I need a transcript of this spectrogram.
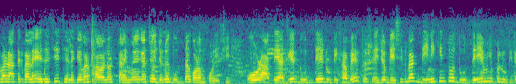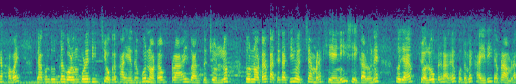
আবার রাতের বেলায় এসেছি ছেলেকে এবার খাওয়ানোর টাইম হয়ে গেছে ওই জন্য দুধটা গরম করেছি। ও রাতে আজকে দুধ দিয়ে রুটি খাবে তো সেই জন্য বেশিরভাগ দিনই কিন্তু দুধ দিয়েই আমি ওকে রুটিটা খাওয়াই। তো এখন দুধটা গরম করে দিচ্ছি ওকে খাইয়ে দেবো। নটা প্রায় বাজতে চলল তো নটার কাছাকাছি হচ্ছে আমরা খেয়ে নিই সেই কারণে। তো যাই হোক চলো ওকে আগে প্রথমে খাইয়ে দিই তারপর আমরা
